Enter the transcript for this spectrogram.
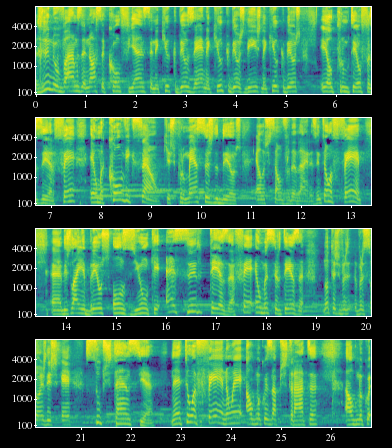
renovarmos a nossa confiança naquilo que Deus é, naquilo que Deus diz, naquilo que Deus ele prometeu fazer. Fé é uma convicção que as promessas de Deus, elas são verdadeiras. Então a fé, uh, diz lá em Hebreus 11.1, que é a certeza. A fé é uma certeza. Noutras versões diz é substância. Né? Então a fé não é alguma coisa abstrata, alguma co...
